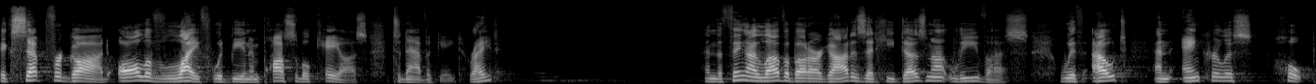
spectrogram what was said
Except for God, all of life would be an impossible chaos to navigate, right? And the thing I love about our God is that He does not leave us without an anchorless hope.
